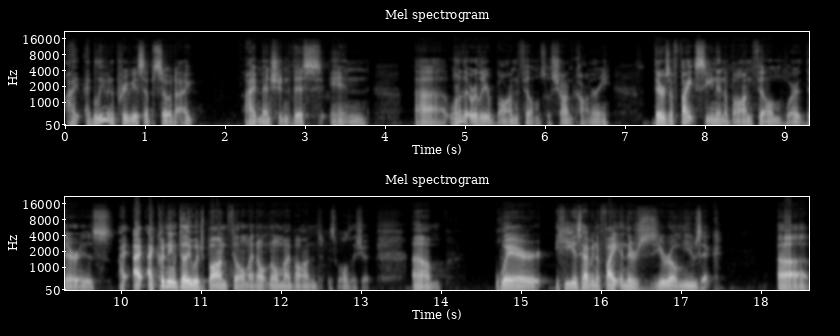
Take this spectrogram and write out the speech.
I, I believe in a previous episode I I mentioned this in uh, one of the earlier Bond films with Sean Connery. There's a fight scene in a Bond film where there is I, I, I couldn't even tell you which Bond film. I don't know my Bond as well as I should. Um, where he is having a fight and there's zero music. Uh,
